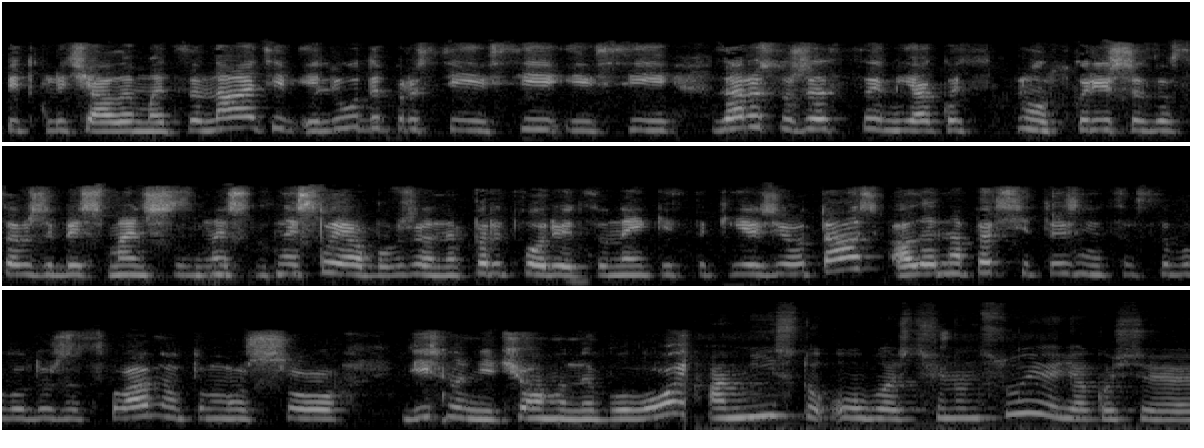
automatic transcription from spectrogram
підключали меценатів, і люди прості, і всі, і всі. Зараз уже з цим якось, ну скоріше за все, вже більш-менш знайш- знайшли або вже не перетворюється на якийсь такий ажіотаж. Але на перші тижні це все було дуже складно, тому що дійсно нічого не було. А місто, область фінансує якось е,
